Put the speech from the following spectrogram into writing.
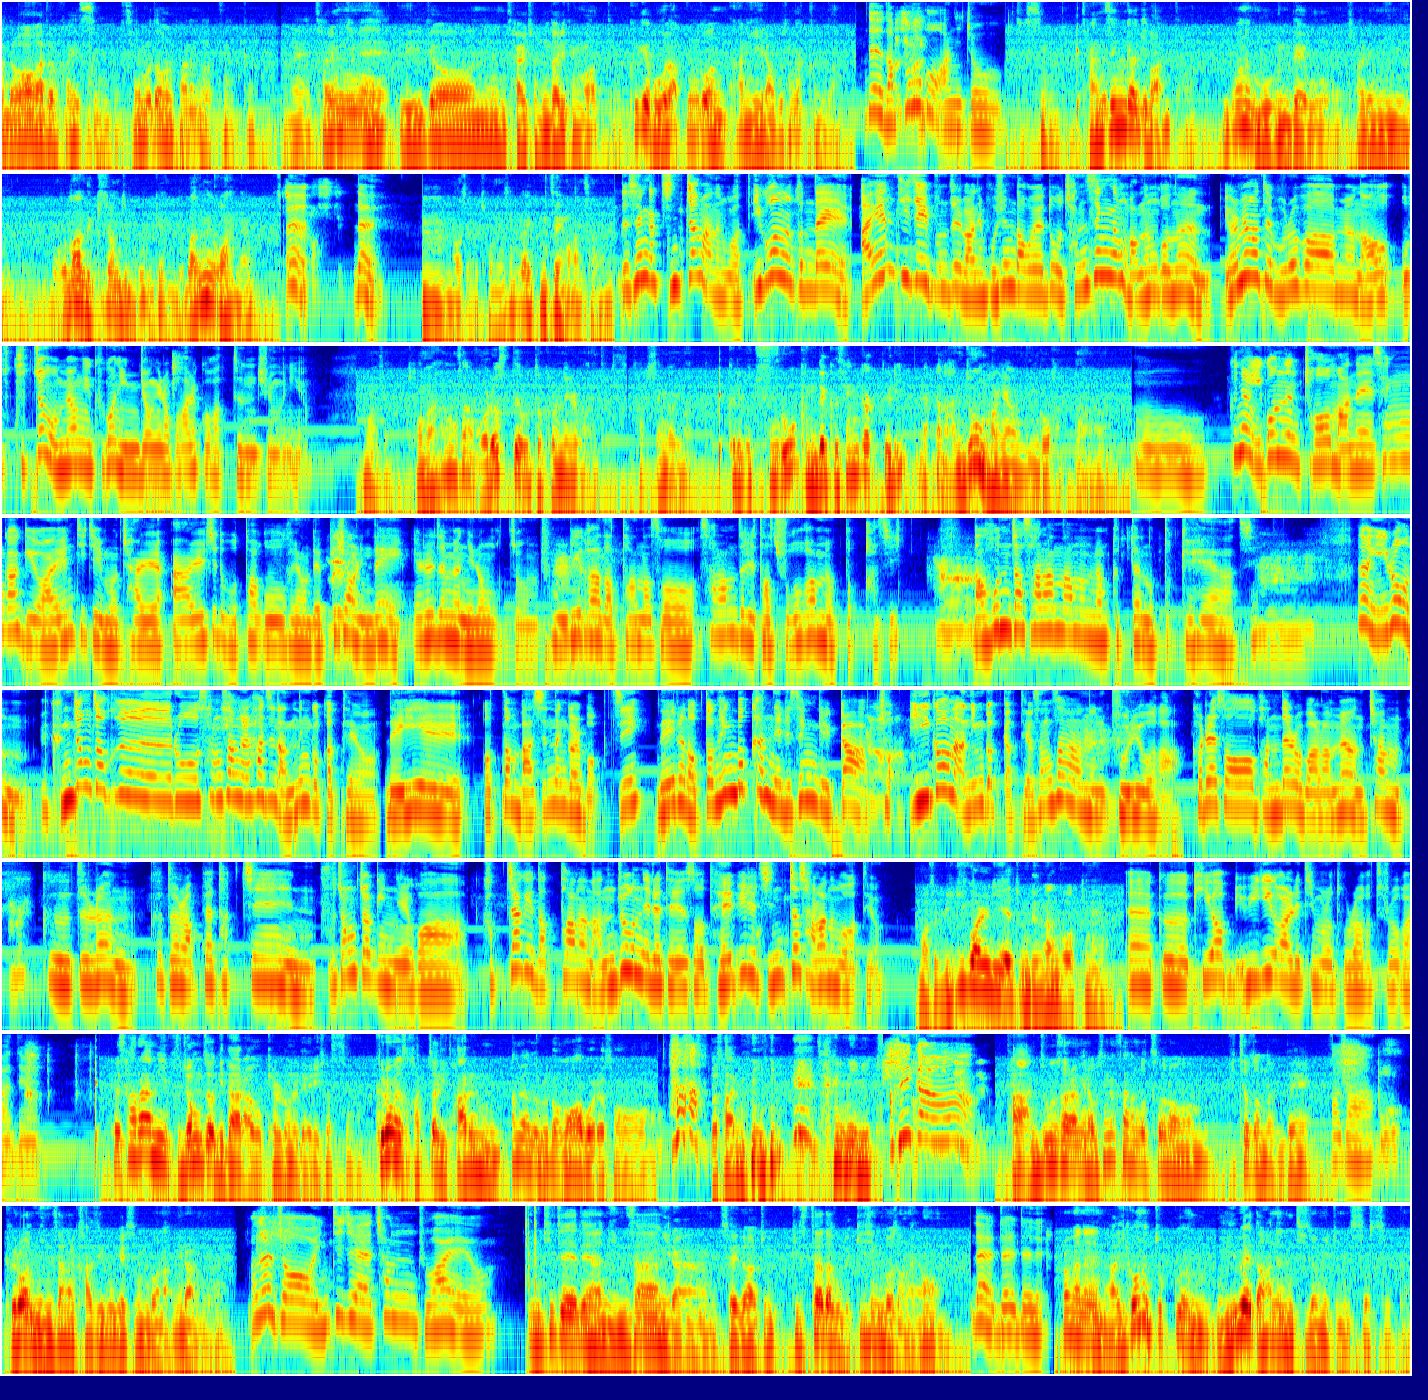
넘어가도록 하겠습니다. 제 무덤을 파는 것 같으니까. 네, 자림님의 의견은 잘 전달이 된 것 같아요. 그게 뭐 나쁜 건 아니라고 생각한다. 네, 나쁜 거 아니죠. 좋습니다. 잔생각이 많다. 이거는 뭐 근데 뭐 자림님이 뭐 얼마나 느끼셨는지 모르겠는데 맞는 것 같나요? 네. 네. 음 맞아요. 저는 생각이 굉장히 많은 사람이에요. 내 생각 진짜 많은 것 같아. 이거는 근데 INTJ 분들 많이 보신다고 해도 잔생각 많은 거는 10명한테 물어보면 9.5명이 그건 인정이라고 할 것 같은 질문이에요. 맞아요. 저는 항상 어렸을 때부터 그런 얘기를 많이 들었어요. 잡생각이 많다. 그리고 주로 근데 그 생각들이 약간 안 좋은 방향인 것 같다. 어, 그냥 이거는 저만의 생각이요. INTJ 뭐 잘 알지도 못하고 그냥 내 피셜인데 예를 들면 이런 거죠. 좀비가 나타나서 사람들이 다 죽어가면 어떡하지? 아, 나 혼자 살아남으면 그땐 어떻게 해야 하지? 음, 그냥 이런 긍정적으로 상상을 하진 않는 것 같아요. 내일 어떤 맛있는 걸 먹지? 내일은 어떤 행복한 일이 생길까? 저, 이건 아닌 것 같아요. 상상하는 부류가. 그래서 반대로 말하면 참 네. 그들은 그들 앞에 닥친 부정적인 일과 갑자기 나타난 안 좋은 일에 대해서 대비를 진짜 잘하는 것 같아요. 맞아. 위기 관리에 좀 능한 것 같긴 해요. 에, 그 기업 위기 관리 팀으로 돌아가 들어가야 돼요. 그 사람이 부정적이다라고 결론을 내리셨어요. 그러면서 갑자기 다른 화면으로 넘어가 버려서 자림님이 자림님이 아, 그니까요. 다 안 좋은 사람이라고 생각하는 것처럼 비춰졌는데 맞아. 뭐 그런 인상을 가지고 계신 건 아니라는 거예요. 맞아요. 저 인티제 참 좋아해요. 인티제에 대한 인상이랑 제가 좀 비슷하다고 느끼신 거잖아요. 네 네 네 네. 그러면은 아 이거는 조금 의외다 하는 지점이 좀 있었을까요?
